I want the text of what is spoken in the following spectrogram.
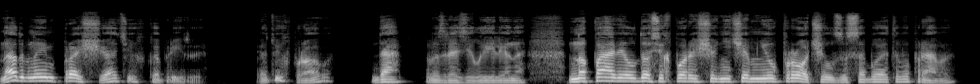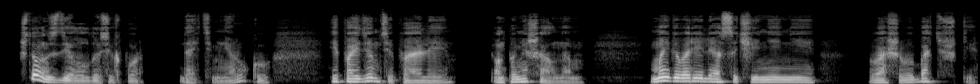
Надо бы им прощать их капризы. Это их право». «Да», — возразила Елена, — «но Павел до сих пор еще ничем не упрочил за собой этого права. Что он сделал до сих пор? Дайте мне руку и пойдемте по аллее. Он помешал нам. Мы говорили о сочинении вашего батюшки».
